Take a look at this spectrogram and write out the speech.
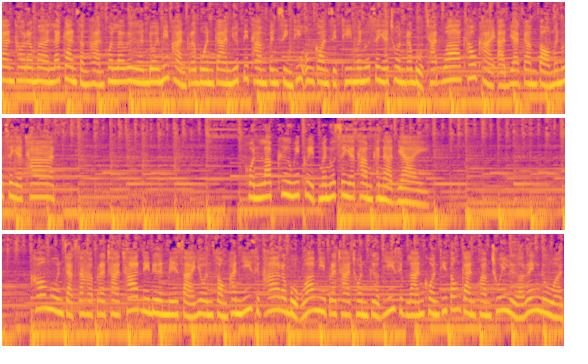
การทรมานและการสังหารพลเรือนโดยไม่ผ่านกระบวนการยุติธรรมเป็นสิ่งที่องค์กรสิทธิมนุษยชนระบุชัดว่าเข้าข่ายอาชญากรรมต่อมนุษยชาติ ผลลัพธ์คือวิกฤตมนุษยธรรมขนาดใหญ่ ข้อมูลจากสหประชาชาติในเดือนเมษายน 2025 ระบุว่ามีประชาชนเกือบ 20 ล้านคนที่ต้องการความช่วยเหลือเร่งด่วน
